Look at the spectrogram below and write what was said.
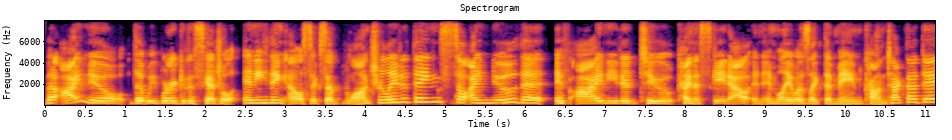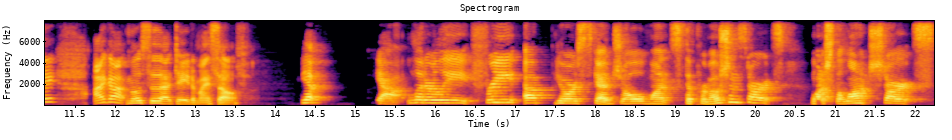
But I knew that we weren't going to schedule anything else except launch related things. So I knew that if I needed to kind of skate out and Emily was like the main contact that day, I got most of that day to myself. Yep. Yeah, literally free up your schedule once the promotion starts, once the launch starts.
